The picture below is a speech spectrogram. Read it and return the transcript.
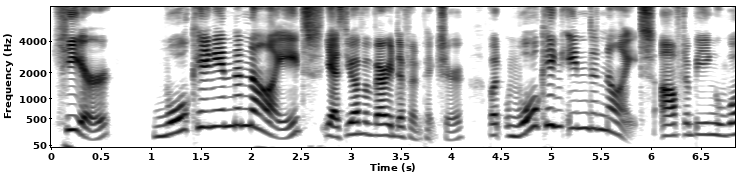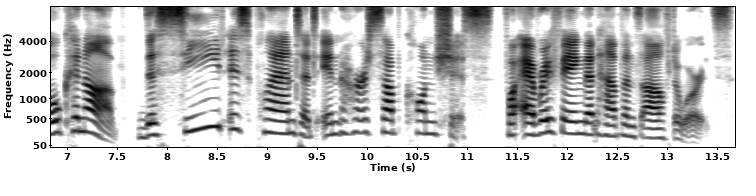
here, walking in the night, yes, you have a very different picture, but walking in the night after being woken up, the seed is planted in her subconscious for everything that happens afterwards.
